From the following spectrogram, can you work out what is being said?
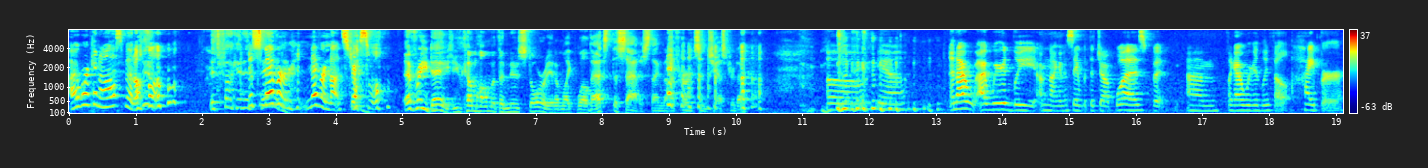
I work in a hospital. It's fucking insane. it's never, never not stressful. Every day you come home with a new story, and I'm like, well, that's the saddest thing that I've heard since yesterday. Oh, yeah. And I, I weirdly, I'm not gonna say what the job was, but um, like I weirdly felt hyper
